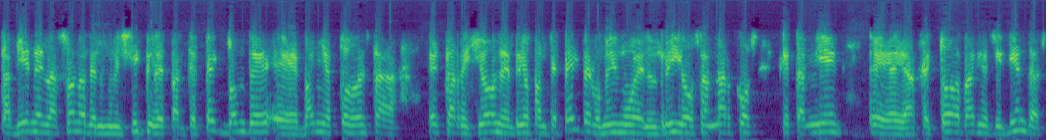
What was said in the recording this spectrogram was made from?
también en la zona del municipio de Pantepec, donde eh, baña toda esta esta región, el río Pantepec, de lo mismo el río San Marcos, que también eh, afectó a varias viviendas.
